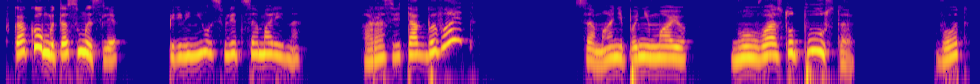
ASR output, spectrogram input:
«В каком это смысле?» — переменилась в лице Марина. «А разве так бывает?» «Сама не понимаю, но у вас тут пусто. Вот,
